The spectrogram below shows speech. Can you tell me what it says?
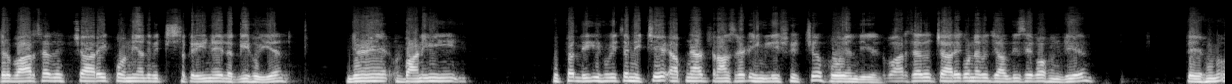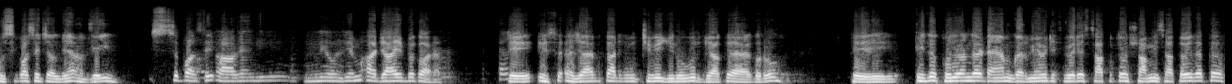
ਦਰਬਾਰ ਸਾਹਿਬ ਦੇ ਚਾਰੇ ਕੋਨਿਆਂ ਦੇ ਵਿੱਚ ਸਕਰੀਨ ਇਹ ਲੱਗੀ ਹੋਈ ਹੈ। ਜਿਵੇਂ ਬਾਣੀ ਉੱਪਰ ਲਿਖੀ ਹੋਈ ਤੇ ਨੀਚੇ ਆਪਣੇ ਆਪ ਟ੍ਰਾਂਸਲੇਟ ਇੰਗਲਿਸ਼ ਵਿੱਚ ਹੋ ਜਾਂਦੀ ਹੈ। ਦਰਬਾਰ ਸਾਹਿਬ ਦੇ ਚਾਰੇ ਕੋਨਿਆਂ ਵਿੱਚ ਜਲਦੀ ਸੇਵਾ ਹੁੰਦੀ ਹੈ ਤੇ ਹੁਣ ਉਸ ਪਾਸੇ ਚੱਲਦੇ ਹਾਂ ਅੱਗੇ ਹੀ। ਇਸ ਪਾਸੇ ਆ ਗਏ ਜੀ ਮਿਊਜ਼ੀਅਮ ਅਜਾਇਬ ਘਰ। ਤੇ ਇਸ ਅਜਾਇਬ ਘਰ ਵਿੱਚ ਵੀ ਜਰੂਰ ਜਾ ਕੇ ਆਇਆ ਕਰੋ। ਤੇ ਇਹਦਾ ਖੁੱਲਣ ਦਾ ਟਾਈਮ ਗਰਮੀਆਂ ਵਿੱਚ ਸਵੇਰੇ 7 ਤੋਂ ਸ਼ਾਮੀ 7 ਵਜੇ ਤੱਕ।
